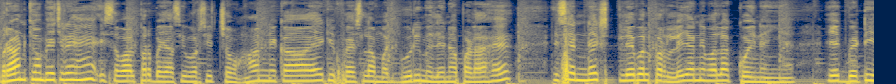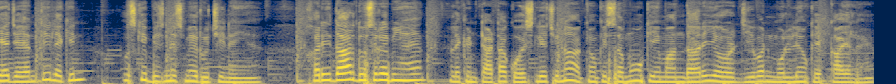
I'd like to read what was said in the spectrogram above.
ब्रांड क्यों बेच रहे हैं? इस सवाल पर बयासी वर्षीय चौहान ने कहा है कि फैसला मजबूरी में लेना पड़ा है। इसे नेक्स्ट लेवल पर ले जाने वाला कोई नहीं है। एक बेटी है जयंती, लेकिन उसकी बिज़नेस में रुचि नहीं है। खरीदार दूसरे भी हैं, लेकिन टाटा को इसलिए चुना क्योंकि समूह की ईमानदारी और जीवन मूल्यों के कायल हैं।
